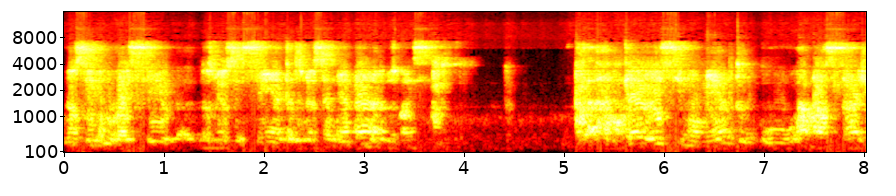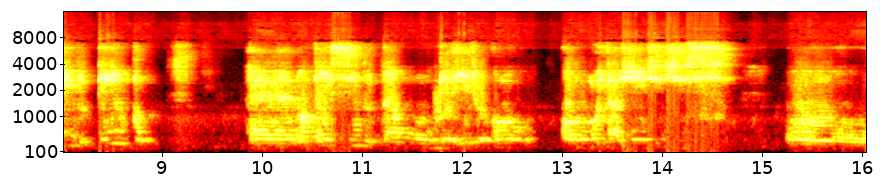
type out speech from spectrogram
Não sei como vai ser nos meus 60, nos meus 70 anos, mas até esse momento, passagem do tempo é, não tem sido tão terrível como, como muita gente diz. O,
